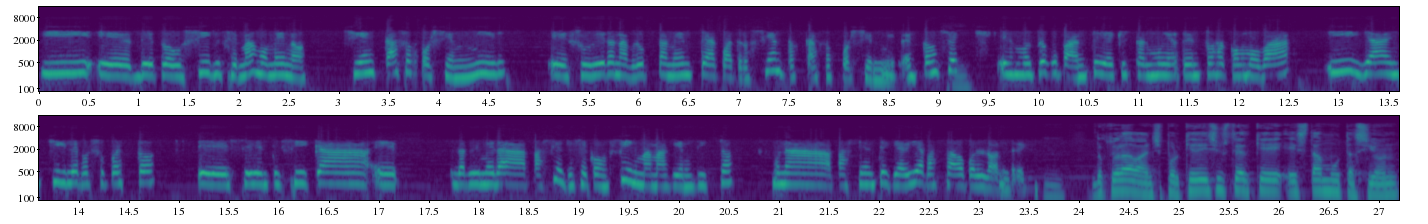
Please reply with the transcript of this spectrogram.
y eh, de producirse más o menos 100 casos por 100.000 eh, subieron abruptamente a 400 casos por 100.000. Entonces mm. es muy preocupante y hay que estar muy atentos a cómo va. Y ya en Chile, por supuesto, eh, se identifica eh, la primera paciente, se confirma más bien dicho, una paciente que había pasado por Londres. Mm. Doctora Davanch, ¿por qué dice usted que esta mutación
